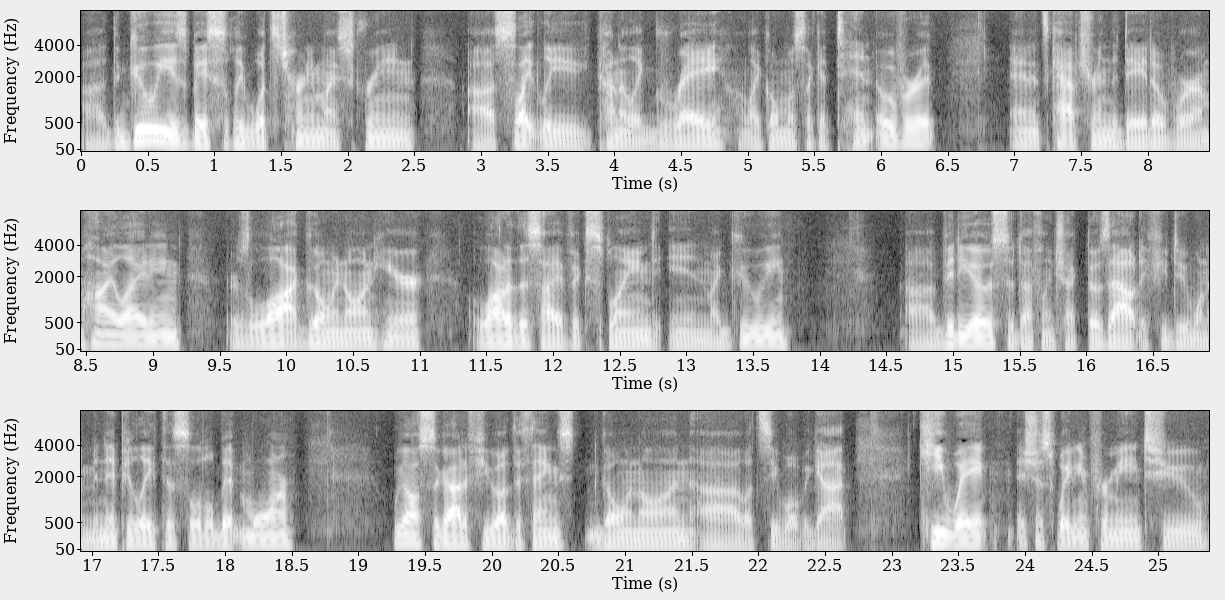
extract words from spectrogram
Uh, the GUI is basically what's turning my screen uh, slightly kind of like gray, like almost like a tint over it. And it's capturing the data of where I'm highlighting. There's a lot going on here. A lot of this I've explained in my GUI uh, videos, so definitely check those out if you do want to manipulate this a little bit more. We also got a few other things going on. Uh, let's see what we got. KeyWait, it's just waiting for me to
